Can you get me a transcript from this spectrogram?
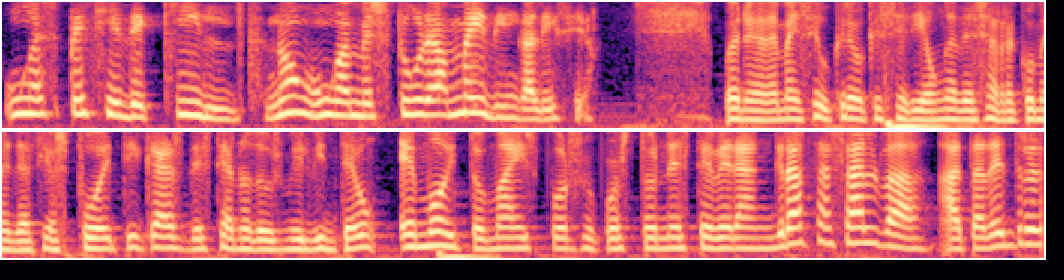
unha especie de kilt, non? Unha mestura made in Galicia. Bueno, e ademais eu creo que sería unha desas recomendacións poéticas deste ano 2021 e moito máis, por suposto, neste verán. Grazas, Alba. Ata dentro de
